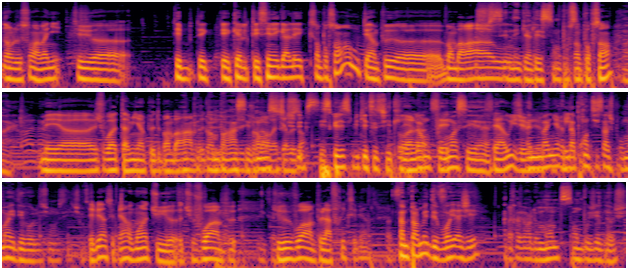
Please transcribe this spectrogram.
dans le son Amani, tu, euh, t'es, t'es, t'es, quel- t'es sénégalais 100% ou t'es un peu euh, bambara Sénégalais 100%. 100% Ouais. Mais euh, je vois, t'as mis un peu de bambara, un, Un peu de de c'est vraiment ce que- c'est ce que j'expliquais tout de suite. Les Voilà, langues, c'est- pour moi, c'est euh, C'est un oui, j'ai une manière compris. d'apprentissage pour moi et d'évolution aussi. C'est bien, c'est bien. Au moins, tu, tu vois un peu, tu veux voir un peu l'Afrique, c'est bien. Ça me permet de voyager à Ouais. travers le monde sans bouger de là où je suis.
